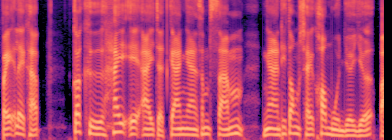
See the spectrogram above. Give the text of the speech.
เป๊ะเลยครับ ก็คือให้ AI จัดการงานซ้ำๆงานที่ต้องใช้ข้อมูลเยอะ ๆ ไป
